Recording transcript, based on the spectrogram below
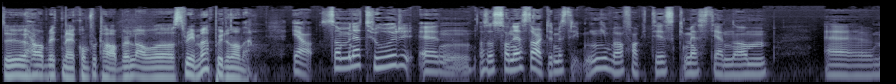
Du har blitt mer komfortabel av å streame pga. det. Ja, så, men jeg tror eh, altså, Sånn jeg startet med streaming, var faktisk mest gjennom eh,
